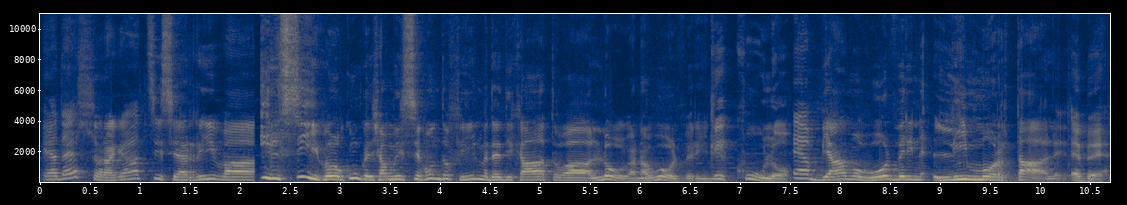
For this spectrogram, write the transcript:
E adesso, ragazzi, si arriva il sequel, o comunque diciamo il secondo film dedicato a Logan, a Wolverine. Che culo! E abbiamo Wolverine l'immortale. E eh beh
